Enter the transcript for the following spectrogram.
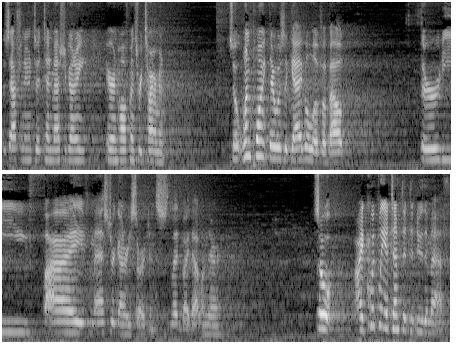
this afternoon, to attend Master Gunnery Aaron Hoffman's retirement. So at one point, there was a gaggle of about 35 Master Gunnery Sergeants, led by that one there. So I quickly attempted to do the math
